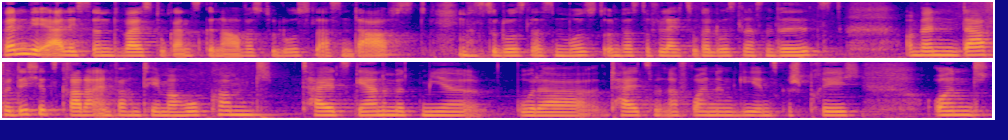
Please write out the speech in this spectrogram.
wenn wir ehrlich sind, weißt du ganz genau, was du loslassen darfst, was du loslassen musst und was du vielleicht sogar loslassen willst. Und wenn da für dich jetzt gerade einfach ein Thema hochkommt, teils gerne mit mir oder teils mit einer Freundin, geh ins Gespräch und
